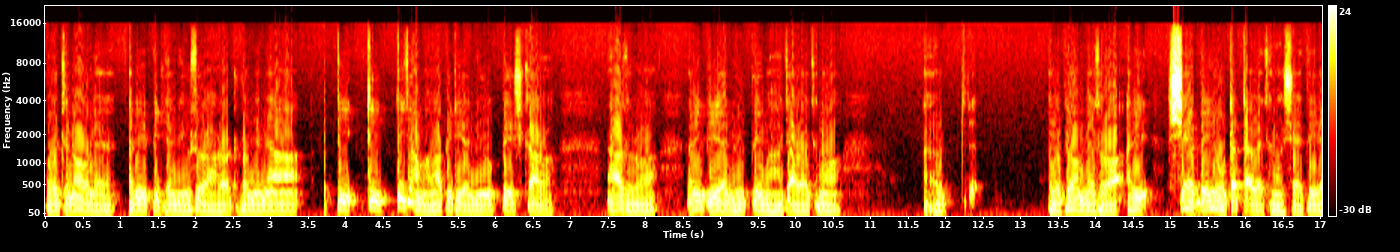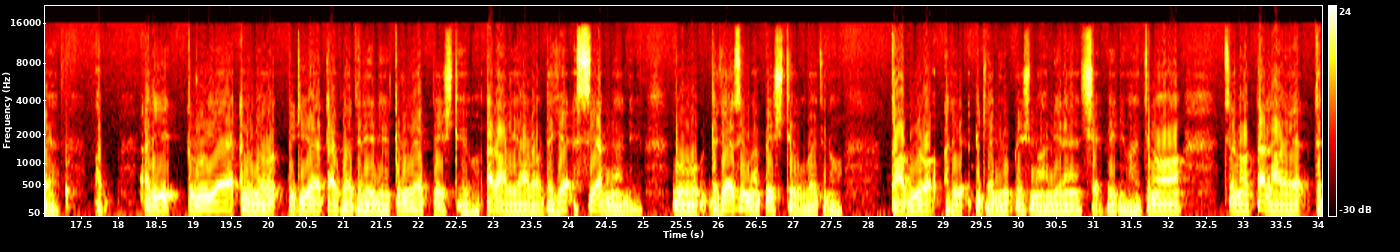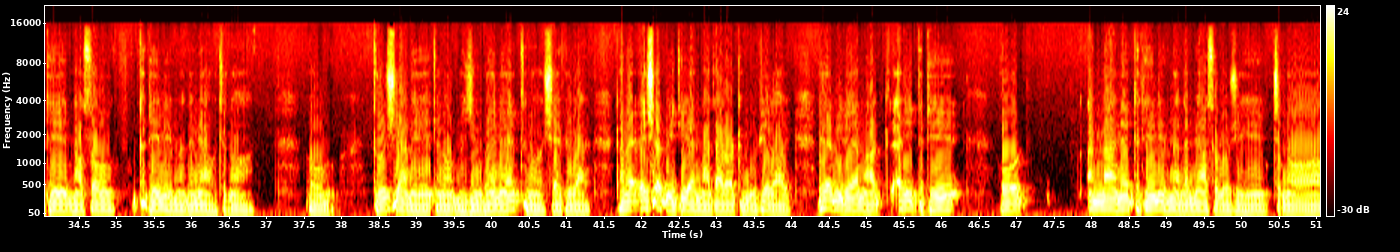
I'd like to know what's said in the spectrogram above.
ဟိုကျွန်တော်လည်းအဲ့ဒီ PDF news ဆိုတာတော့တော်တော်များများတိတိတိကြမှာပါ PDF news page ကတော့အဲဆိုတော့ အဲ့ဒီ PDF news page မှာကျတော့ကျွန်တော်အဲဘယ်လိုပြောမလဲဆိုတော့အဲ့ဒီ share ပေးလို့တက်တက်ပဲကျွန်တော် share ပေးတယ်အဲ့ဒီသူတို့ရဲ့အဲ့လိုမျိုး PDF တိုက်ပွဲသတင်းတွေသူတို့ရဲ့ page တွေကိုအဲ့ဒါတွေကတော့တကယ်အစစ်အမှန်တွေဟိုတကယ်အစစ်မှန် page တွေကိုပဲကျွန်တော်တွားပြီးတော့အဲ့ဒီ PDF new page မှာအများတန်း share ပေးနေပါတယ်ကျွန်တော်ကျွန်တော်တက်လာတဲ့သတင်းနောက်ဆုံးသတင်းတွေမှန်သမျှကိုကျွန်တော်ဟိုသူ တို့ရှိရနေကျွန်တော်မယူဘဲနဲ့ကျွန်တော် share ပေးပါတယ်ဒါပေမဲ့ HPDN မှာကျတော့တမျိုးဖြစ်သွားပြီ HPDN မှာအဲ့ဒီသတင်းဟိုအမှန်နဲ့တည်င်းနေမှန်သမျှဆိုလို့ရှိရင်ကျွန်တော်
